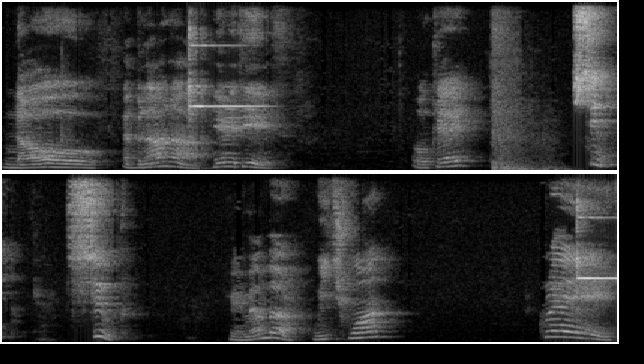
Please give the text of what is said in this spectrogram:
No, a banana. Here it is. Okay, Soup. soup. Remember which one? Great,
